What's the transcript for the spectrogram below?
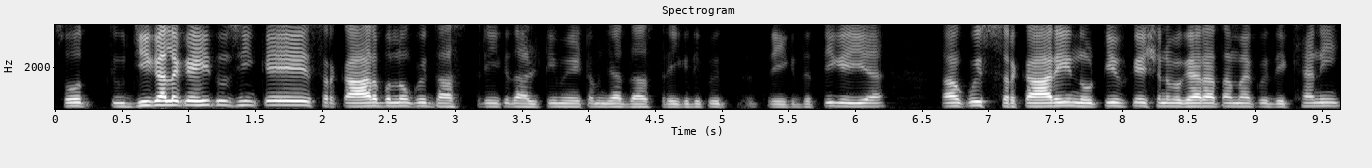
ਸੋ ਦੂਜੀ ਗੱਲ ਕਹੀ ਤੁਸੀਂ ਕਿ ਸਰਕਾਰ ਵੱਲੋਂ ਕੋਈ 10 ਤਰੀਕ ਦਾ ਅਲਟੀਮੇਟਮ ਜਾਂ 10 ਤਰੀਕ ਦੀ ਕੋਈ ਤਰੀਕ ਦਿੱਤੀ ਗਈ ਹੈ, ਤਾਂ ਕੋਈ ਸਰਕਾਰੀ ਨੋਟੀਫਿਕੇਸ਼ਨ ਵਗੈਰਾ ਤਾਂ ਮੈਂ ਕੋਈ ਦੇਖਿਆ ਨਹੀਂ,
